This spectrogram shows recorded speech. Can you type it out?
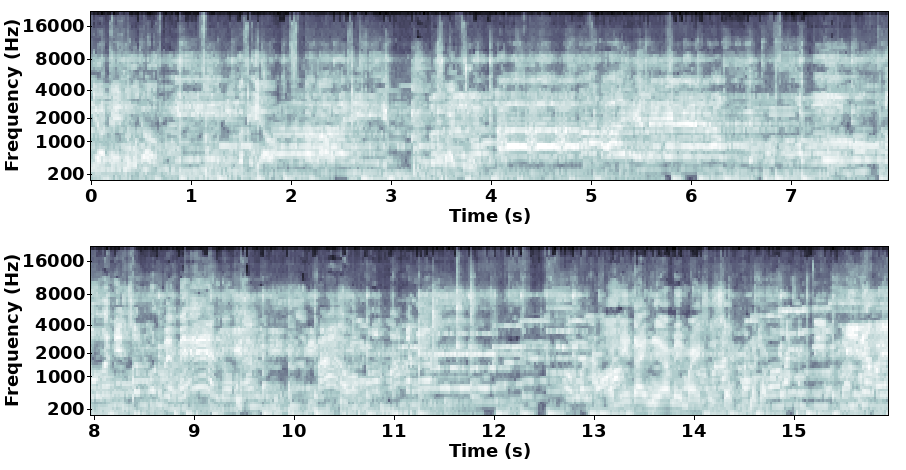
เดี๋ยวเมนูต้มอันนี้ก๋วยเตี๋ยวเกาเหลาซอยจุลงอันนี้ส้นมุ่นไปแม่ลงอันป้าเอาหอมมามันเนี่ยโอ้ วันละวันนี้ได้เนื้อใหม่ๆสดๆนะครับมองมันหนึ่งทีดีนะเว้ย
